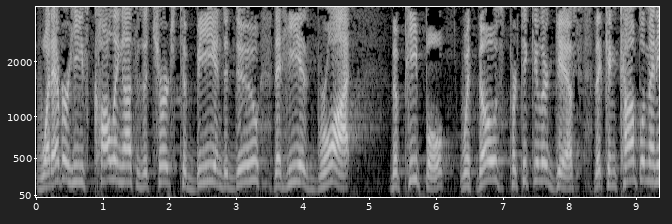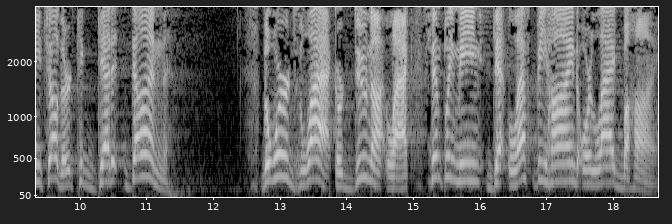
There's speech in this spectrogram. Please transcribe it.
whatever He's calling us as a church to be and to do, that He has brought the people with those particular gifts that can complement each other to get it done. The words lack or do not lack simply mean get left behind or lag behind.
